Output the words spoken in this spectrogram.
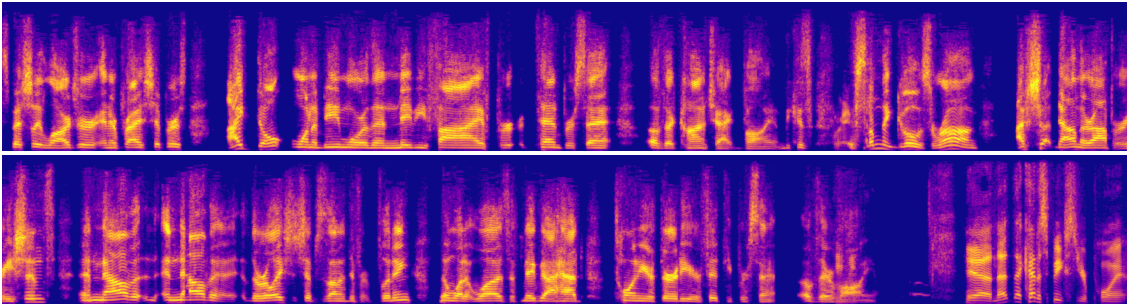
especially larger enterprise shippers, I don't want to be more than maybe five per 10% of their contract volume because Right. if something goes wrong, I've shut down their operations, and now that and now the the relationships is on a different footing than what it was if maybe I had 20 or 30 or 50 percent of their Mhm. volume. Yeah, and that, that kind of speaks to your point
